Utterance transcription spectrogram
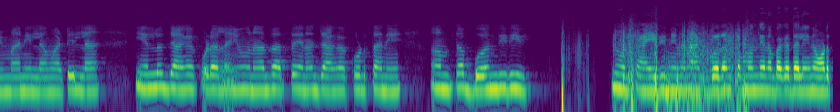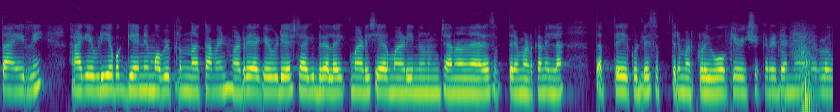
ವಿಮಾನ ಇಲ್ಲ ಮಟಿಲ್ಲ ಎಲ್ಲೂ ಜಾಗ ಕೊಡಲ್ಲ. ಇವನಾದ್ರೂ ಅತ್ತ ಏನೋ ಜಾಗ ಕೊಡ್ತಾನೆ ಅಂತ ಬಂದಿದ್ದೀವಿ ನೋಡ್ತಾ ಇರಿ ನಿನ್ನ ಆಗ್ಬೋದಂತ ಮುಂದಿನ ಭಾಗದಲ್ಲಿ ನೋಡ್ತಾ ಇರ್ರಿ. ಹಾಗೆ ವಿಡಿಯೋ ಬಗ್ಗೆ ನಿಮ್ಮ ಅಭಿಪ್ರಾಯನ ಕಮೆಂಟ್ ಮಾಡಿರಿ. ಹಾಗೆ ವಿಡಿಯೋ ಇಷ್ಟ ಆಗಿದ್ರೆ ಲೈಕ್ ಮಾಡಿ ಶೇರ್ ಮಾಡಿ. ನಮ್ಮ ಚಾನಲ್ನ ಯಾರೇ ಸಬ್ಸ್ಕ್ರೈಬ್ ಮಾಡ್ಕೊಂಡಿಲ್ಲ, ತಪ್ಪದೆ ಕೂಡಲೇ ಸಬ್ಸ್ಕ್ರೈಬ್ ಮಾಡ್ಕೊಳ್ಳಿ. ಓಕೆ ವೀಕ್ಷಕರೇ, ಧನ್ಯವಾದಗಳು.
